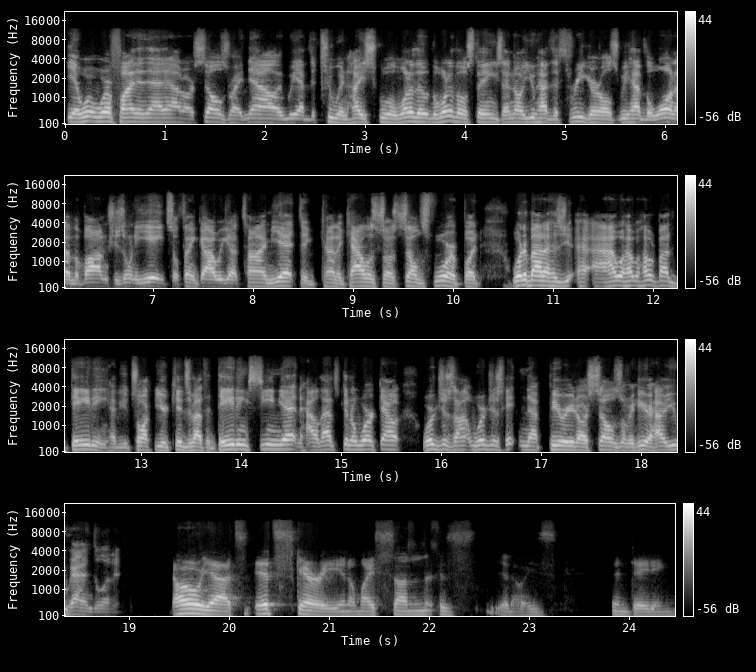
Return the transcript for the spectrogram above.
Yeah, we're, we're finding that out ourselves right now. We have the two in high school. One of the one of those things. I know you have the three girls. We have the one on the bottom. She's only eight, so thank God we got time yet to kind of callous ourselves for it. But what about has you, how, how, how about dating? Have you talked to your kids about the dating scene yet and how that's going to work out? We're just we're just hitting that period ourselves over here. How are you handling it? Oh yeah, it's it's scary. You know, my son is you know he's been dating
